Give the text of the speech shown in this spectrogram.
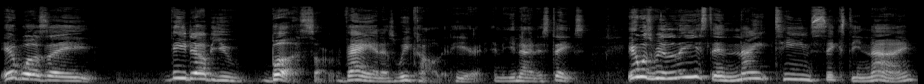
It was a VW bus or van, as we call it here in the United States. It was released in 1969,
